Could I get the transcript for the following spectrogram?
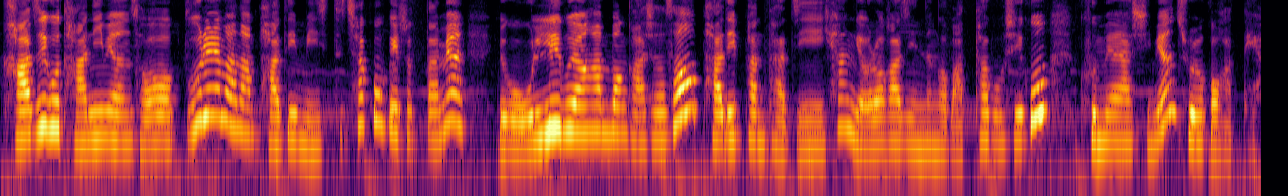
가지고 다니면서 뿌릴 만한 바디 미스트 찾고 계셨다면 이거 올리브영 한번 가셔서 바디 판타지 향 여러 가지 있는 거 맡아보시고 구매하시면 좋을 것 같아요.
